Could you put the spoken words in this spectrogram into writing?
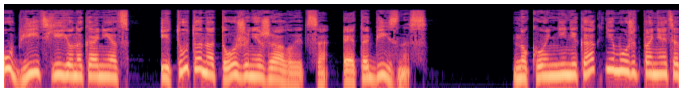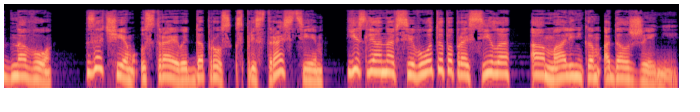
убить ее, наконец, и тут она тоже не жалуется. Это бизнес. Но Конни никак не может понять одного. Зачем устраивать допрос с пристрастием, если она всего-то попросила о маленьком одолжении?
